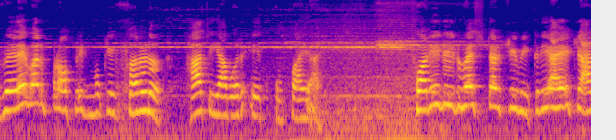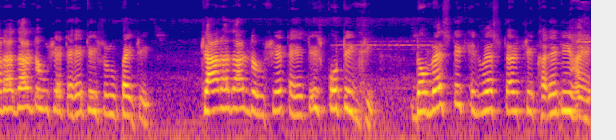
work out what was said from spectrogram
वेळेवर प्रॉफिट बुकिंग करणं हाच यावर एक उपाय आहे. फॉरेन इन्व्हेस्टरची विक्री आहे चार हजार नऊशे तेहतीस रुपयाची. चार हजार नऊशे तेहतीस कोटींची. डोमेस्टिक इन्व्हेस्टरची खरेदी आहे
